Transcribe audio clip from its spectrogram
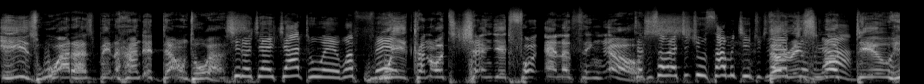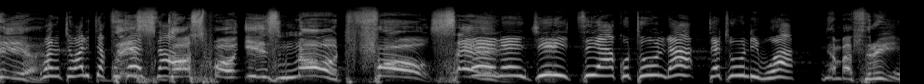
is what has been handed down to us. kino kye kyatuweebwa ffe We cannot change it for anything else. tetusobola kikyusaamu kintu There is no deal here. This gospel is not for sale. Enjiri si yakutunda tetundibwa Number three,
